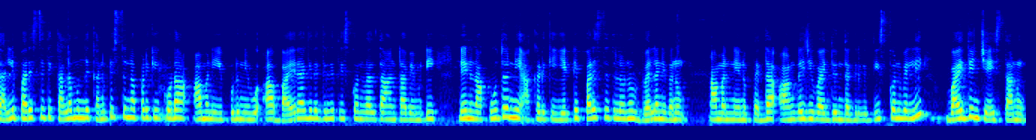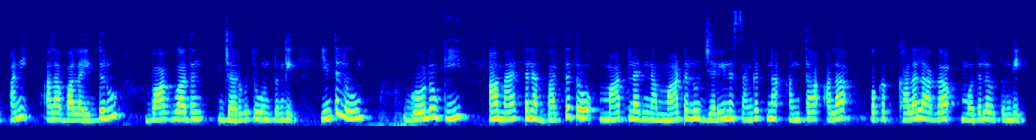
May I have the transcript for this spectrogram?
తల్లి పరిస్థితి కళ్ళ ముందు కనిపిస్తున్నప్పటికీ కూడా ఆమెని ఇప్పుడు నీవు ఆ బైరాగి దగ్గరికి తీసుకొని వెళ్తా అంటావేమిటి? నేను నా కూతుర్ని అక్కడికి ఎట్టి పరిస్థితుల్లోనూ వెళ్ళనివ్వను. ఆమెను నేను పెద్ద ఆంగ్లేజీ వైద్యం దగ్గరికి తీసుకొని వెళ్ళి వైద్యం చేయిస్తాను అని అలా వాళ్ళ ఇద్దరూ వాగ్వాదం జరుగుతూ ఉంటుంది. ఇంతలో గోడూకి ఆమె తన భర్తతో మాట్లాడిన మాటలు జరిగిన సంఘటన అంతా అలా ఒక కలలాగా మొదలవుతుంది.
